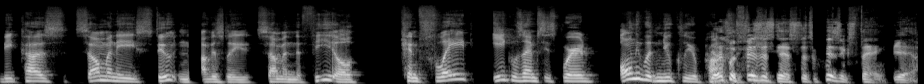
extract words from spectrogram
because so many students, obviously some in the field, conflate equals MC squared only with nuclear Yeah, that's what physicists. It's a physics thing. Yeah.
